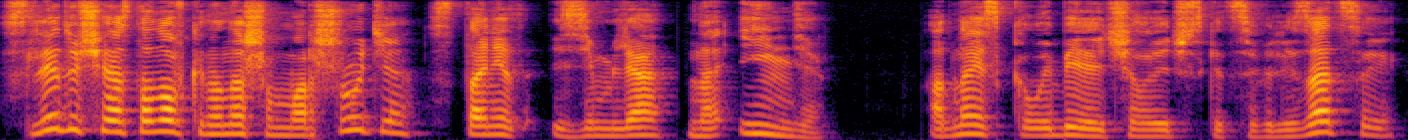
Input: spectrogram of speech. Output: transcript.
Следующая остановка на нашем маршруте станет Земля на Инде, одна из колыбелей человеческой цивилизации,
